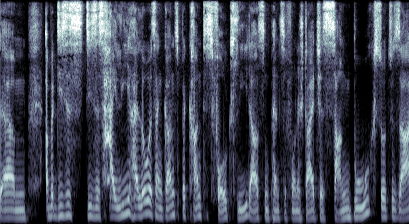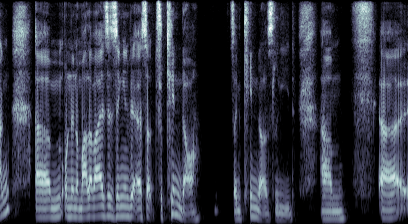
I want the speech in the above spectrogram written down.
ähm, aber dieses dieses Heili Hallo ist ein ganz bekanntes Volkslied aus dem pennsylvanisch-deutsches Sangbuch sozusagen. Ähm, und normalerweise singen wir es zu Kinder. So ein Kinderslied. Ähm, äh,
